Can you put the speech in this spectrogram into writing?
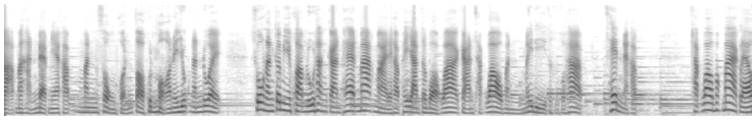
บาปมหันต์แบบนี้ครับ มันส่งผลต่อคุณหมอในยุคนั้นด้วย ช่วงนั้นก็มีความรู้ทางการแพทย์มากมายเลยครับ พยายามจะบอกว่าการชักว่าวมันไม่ดีต่อสุขภาพ เช่นนะครับ ชักว่าวมากๆแล้ว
